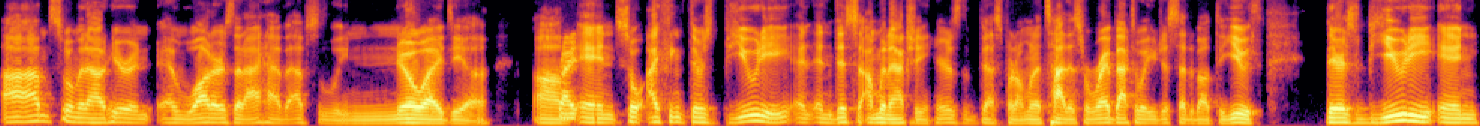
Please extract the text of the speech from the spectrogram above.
I'm swimming out here in, in, waters that I have absolutely no idea. Um, right. And so I think there's beauty, and and this I'm going to actually here's the best part. I'm going to tie this right back to what you just said about the youth. There's beauty in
